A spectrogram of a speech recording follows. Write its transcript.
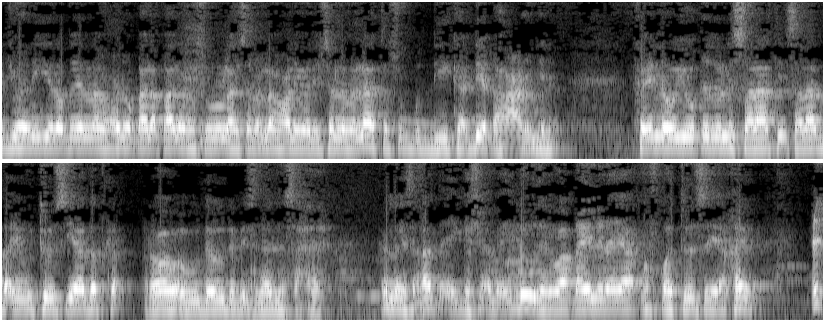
iljuhaniyi radia allahu canhu qaala qaala rasuulu llahi sala allahu alayh ali wasalam laa tasubu diika diiqaha caynina fa inahu yuuqidu lisalaati salaada ayuu u toosiyaa dadka rawaahu abu daawuuda biisnaadin saxiix. Xilliga salaada ay gasho ama ay dhowdahay waa qaylinayaa qofku toosaya khayr cid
